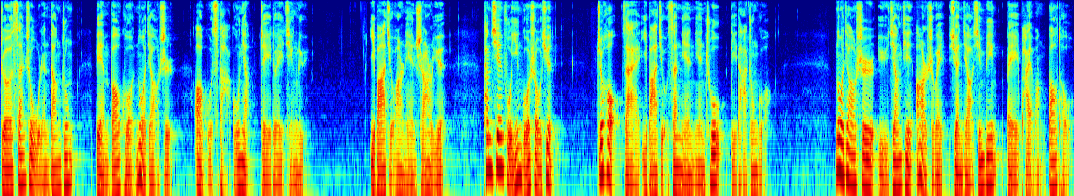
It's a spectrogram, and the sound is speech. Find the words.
这三十五人当中，便包括诺教士奥古斯塔姑娘这一对情侣。一八九二年十二月，他们先赴英国受训，之后在一八九三年年初抵达中国。诺教士与将近二十位宣教新兵被派往包头，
